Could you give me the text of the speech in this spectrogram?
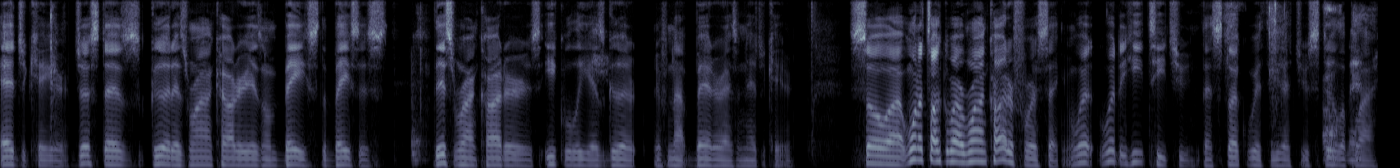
educator, just as good as Ron Carter is on bass, the bassist. This Ron Carter is equally as good, if not better, as an educator. So uh, I want to talk about Ron Carter for a second. What what did he teach you that stuck with you that you still oh, apply? Man.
